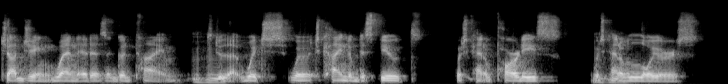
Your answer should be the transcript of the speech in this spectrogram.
judging when it is a good time mm-hmm. to do mm-hmm. that which which kind of dispute which kind of parties which mm-hmm. kind of lawyers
